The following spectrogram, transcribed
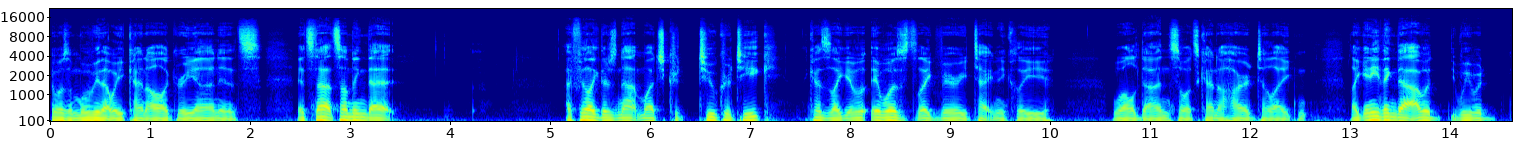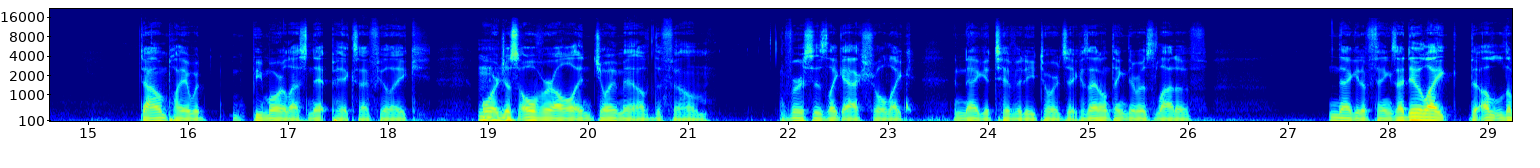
it was a movie that we kind of all agree on, and it's it's not something that I feel like there's not much cr- to critique because like it it was like very technically well done, so it's kind of hard to like like anything that I would we would downplay would be more or less nitpicks. I feel like, or Mhm. just overall enjoyment of the film versus like actual like negativity towards it because I don't think there was a lot of negative things. I do like the, a, the-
